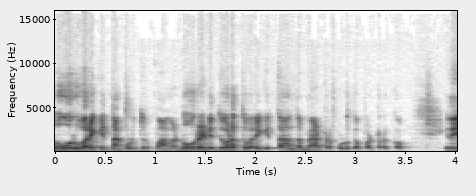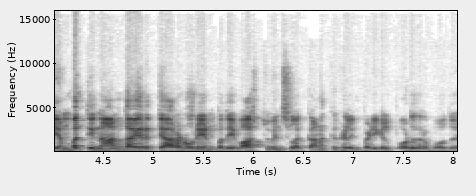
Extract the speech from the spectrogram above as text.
நூறு வரைக்கும் தான் கொடுத்துருப்பாங்க. நூறு அடி தூரத்து வரைக்கும் தான் அந்த மேட்ரு கொடுக்கப்பட்டிருக்கும். இது எண்பத்தி நான்காயிரத்தி அறநூறு என்பதை வாஸ்துவின் சில கணக்குகளின் படிகள் போடுகிற போது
